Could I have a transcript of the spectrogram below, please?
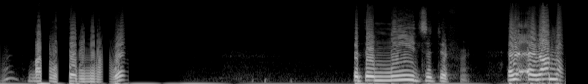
Right? Might be a 30 minute walk. But their needs are different. And, and I'm not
